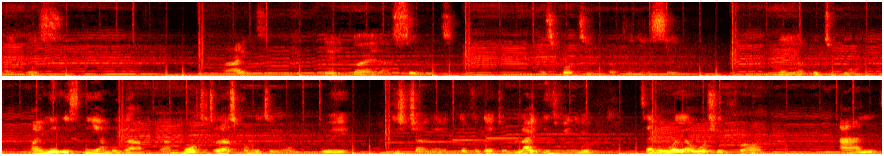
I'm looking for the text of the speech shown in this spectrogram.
like this alright? Then you go ahead and save it. Export it by clicking save. Then you're good to go. My name is Niyi Amuda there are more tutorials coming to your way on this channel. Don't forget to like this video tell me where you're watching from and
